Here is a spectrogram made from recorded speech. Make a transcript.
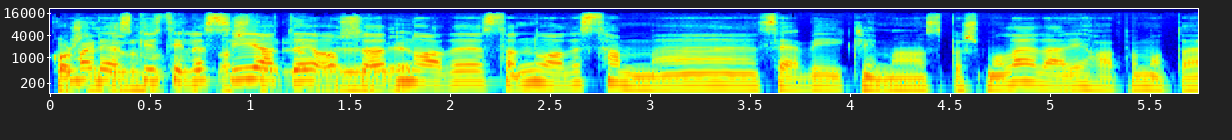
Det var det jeg skulle til å si, at det også vi er noe av det, noe av det samme ser vi i klimaspørsmålet, der de har på en måte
